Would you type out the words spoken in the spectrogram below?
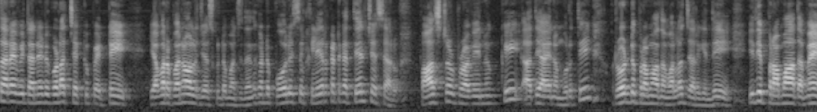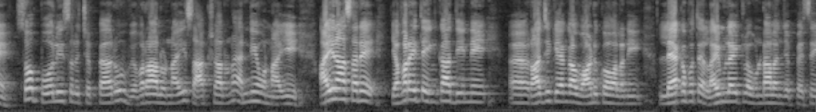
సరే వీటన్నిటి కూడా చెక్ పెట్టి ఎవరి పని వాళ్ళు చేసుకుంటే మంచిది. ఎందుకంటే పోలీసులు క్లియర్ కట్గా తేల్చేశారు. పాస్టర్ ప్రవీణ్కి అది ఆయన మృతి రోడ్డు ప్రమాదం వల్ల జరిగింది. ఇది ప్రమాదమే. సో పోలీసులు చెప్పారు వివరాలు ఉన్నాయి సాక్ష్యాలు ఉన్నాయి అన్నీ ఉన్నాయి. అయినా సరే ఎవరైతే ఇంకా దీన్ని రాజకీయంగా వాడుకోవాలని లేకపోతే లైమ్ లైట్లో ఉండాలని చెప్పేసి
